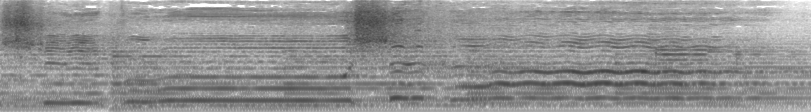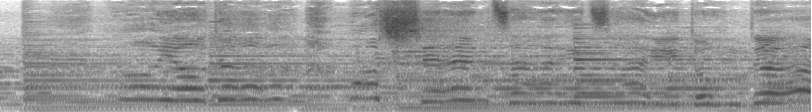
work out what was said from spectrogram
是不适合。现在才懂得，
